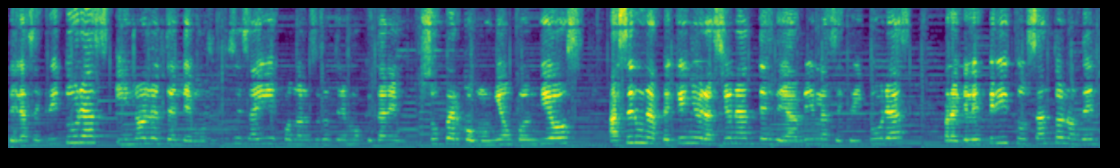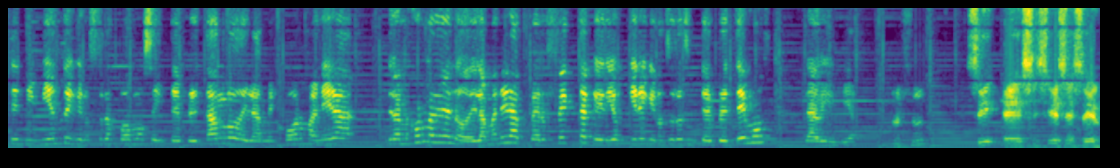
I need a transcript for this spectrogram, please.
de las escrituras y no lo entendemos. Entonces ahí es cuando nosotros tenemos que estar en súper comunión con Dios, hacer una pequeña oración antes de abrir las escrituras para que el Espíritu Santo nos dé entendimiento y que nosotros podamos interpretarlo de la mejor manera, de la mejor manera no, de la manera perfecta que Dios quiere que nosotros interpretemos la Biblia. Sí, ese, es el,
